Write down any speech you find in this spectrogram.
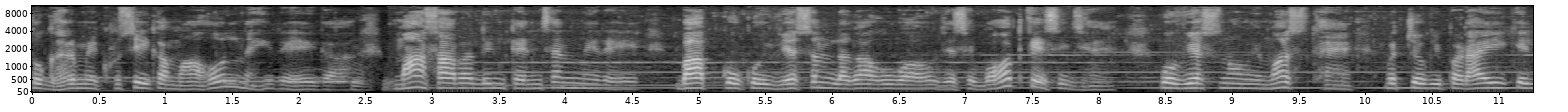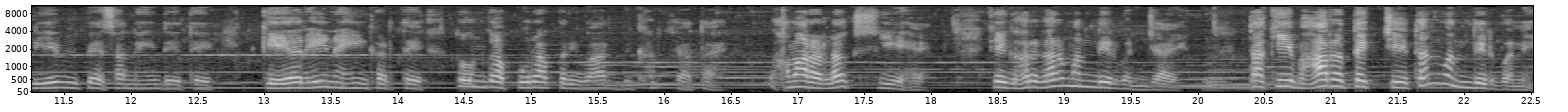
तो घर में खुशी का माहौल नहीं रहेगा। हम्म, माँ सारा दिन टेंशन में रहे। बाप को कोई व्यसन लगा हुआ हो जैसे बहुत केसेज हैं। वो व्यसनों में मस्त हैं। बच्चों की पढ़ाई के लिए भी पैसा नहीं देते केयर ही नहीं करते तो उनका पूरा परिवार बिखर जाता है। हमारा लक्ष्य ये है कि घर घर मंदिर बन जाए हम्म, ताकि भारत एक चेतन मंदिर बने।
